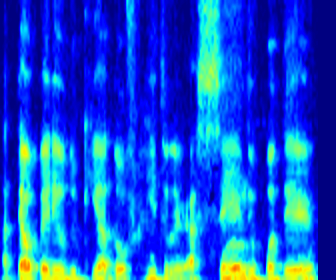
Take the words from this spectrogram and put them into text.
até o período que Adolf Hitler ascende o poder,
